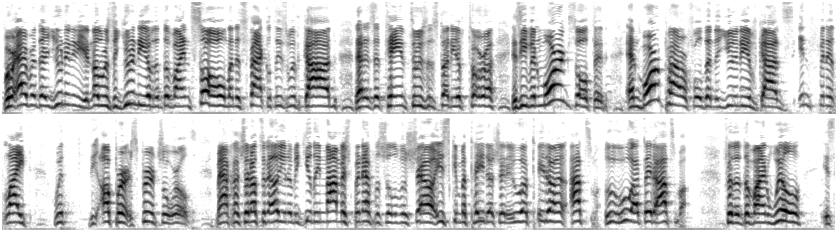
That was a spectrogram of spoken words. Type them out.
Wherever their unity, in other words, the unity of the divine soul and its faculties with God that is attained through the study of Torah is even more exalted and more powerful than the unity of God's infinite light with the upper spiritual worlds. For the divine will is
